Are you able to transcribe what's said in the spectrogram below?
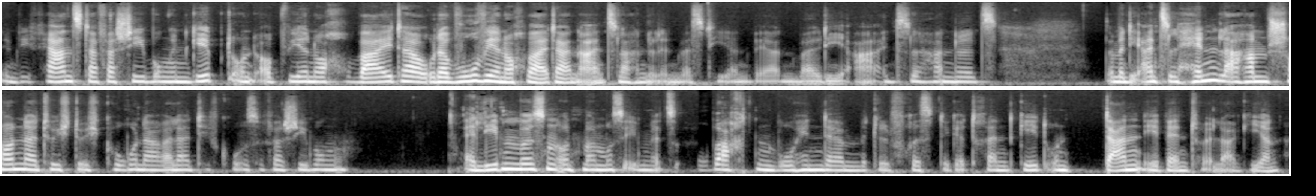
inwiefern es da Verschiebungen gibt und ob wir noch weiter oder wo wir noch weiter in Einzelhandel investieren werden, weil die Einzelhandels, die Einzelhändler haben schon natürlich durch Corona relativ große Verschiebungen erleben müssen und man muss eben jetzt beobachten, wohin der mittelfristige Trend geht und dann eventuell agieren.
